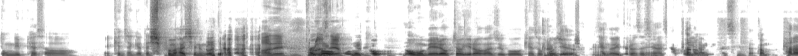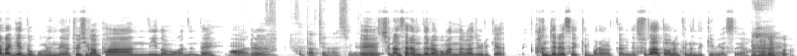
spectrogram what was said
독립해서 예 괜찮겠다 싶으면 하시는 것도 아 네. 아 불러 저 주세요. 오늘 네. 너 너무 매력적이라 가지고 계속. 꼬시고 싶은 예. 생각이 들어서 예. 제가 자꾸 편안 일하는 것 같습니다. 편안하게 녹음했네요. 2 시간 반이 넘어갔는데 예아 네. 그냥 후딱 지나갔습니다. 예 친한 사람들하고 만나 가지고 이렇게 한 자리에서 이렇게 뭐라 그럴까 그냥 수다 떠는 그런 느낌이었어요. 네.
